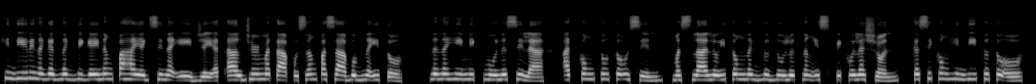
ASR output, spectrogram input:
hindi rin agad nagbigay ng pahayag sina AJ at Alger matapos ang pasabog na ito, na nahimik muna sila, at kung tutuusin, mas lalo itong nagdudulot ng espekulasyon, kasi kung hindi totoo,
